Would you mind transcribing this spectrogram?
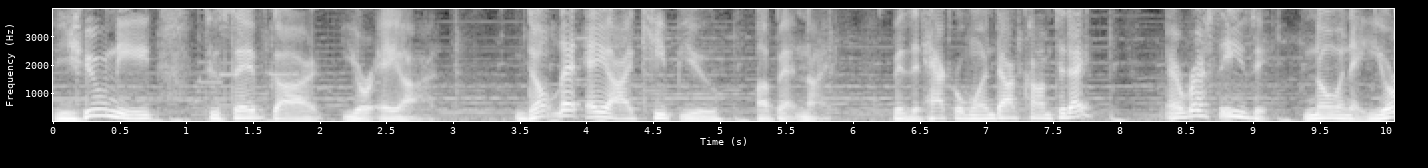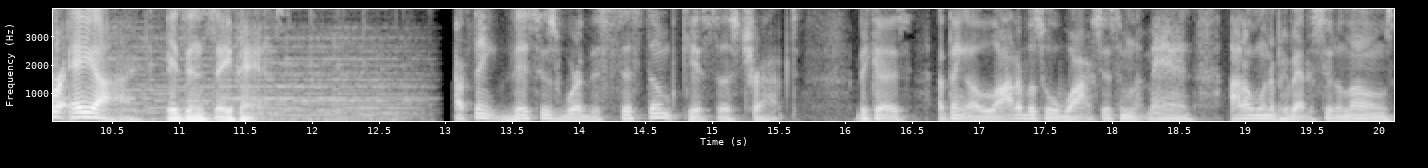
you need to safeguard your AI. Don't let AI keep you up at night. Visit hackerone.com today and rest easy knowing that your AI is in safe hands. I think this is where the system gets us trapped because I think a lot of us will watch this and be like, man, I don't want to pay back the student loans,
